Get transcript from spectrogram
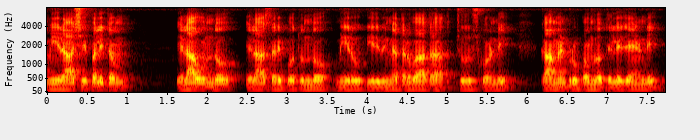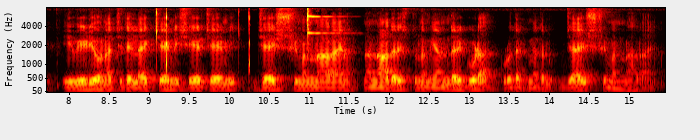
మీ రాశి ఫలితం ఎలా ఉందో ఎలా సరిపోతుందో మీరు ఇది విన్న తర్వాత చూసుకోండి. కామెంట్ రూపంలో తెలియజేయండి. ఈ వీడియో నచ్చితే లైక్ చేయండి షేర్ చేయండి. జై శ్రీమన్నారాయణ. నన్ను ఆదరిస్తున్న మీ అందరికి కూడా కృతజ్ఞతలు. జై శ్రీమన్నారాయణ.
